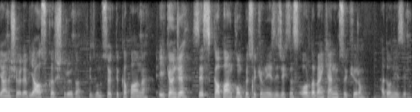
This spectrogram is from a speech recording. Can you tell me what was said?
Yani şöyle yağ su karıştırıyordu. Biz bunu söktük kapağını. İlk önce siz kapağın komple sökümünü izleyeceksiniz. Orada ben kendim söküyorum. Hadi onu izleyelim.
